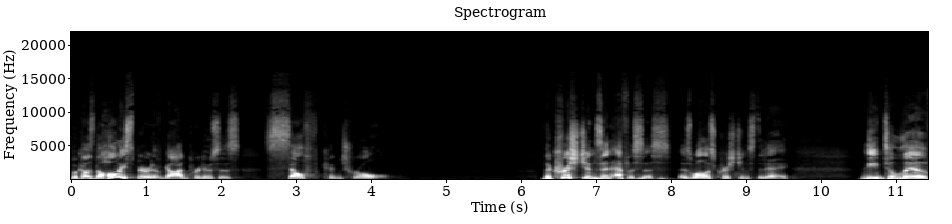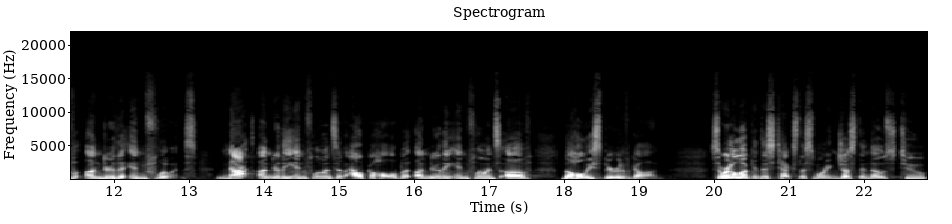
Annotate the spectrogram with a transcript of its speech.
because the Holy Spirit of God produces self control. The Christians in Ephesus, as well as Christians today, need to live under the influence. Not under the influence of alcohol, but under the influence of the Holy Spirit of God. So we're going to look at this text this morning just in those two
